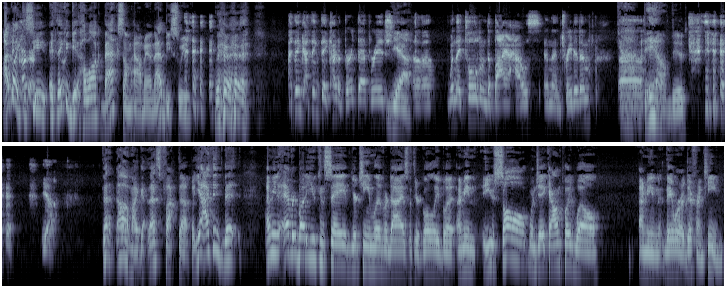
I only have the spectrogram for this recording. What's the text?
I'd like to see if they could get Halak back somehow, man. That'd be sweet. I think I think they kind of burnt that bridge. yeah. uh, when they told him to buy a house and then traded him. God Uh, damn, dude. yeah, That oh my god, that's fucked up. But yeah, I think that I mean everybody you can say your team live or dies with your goalie, but I mean you saw when Jake Allen played well. I mean they were a different team.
